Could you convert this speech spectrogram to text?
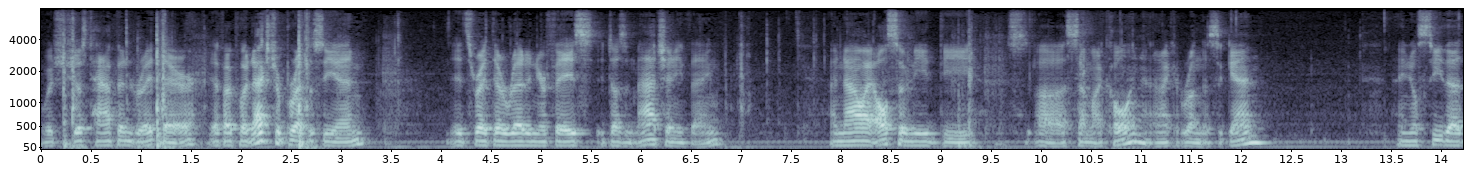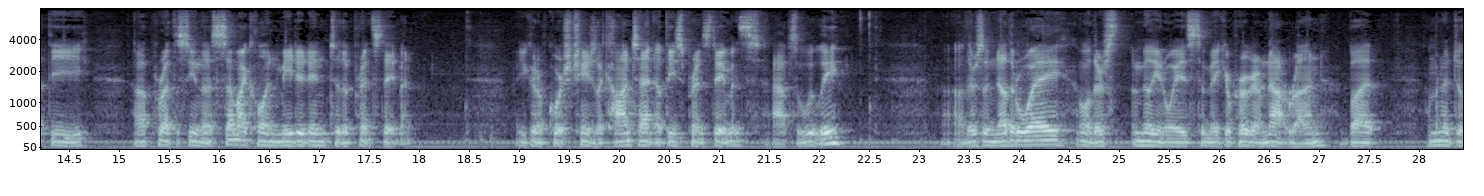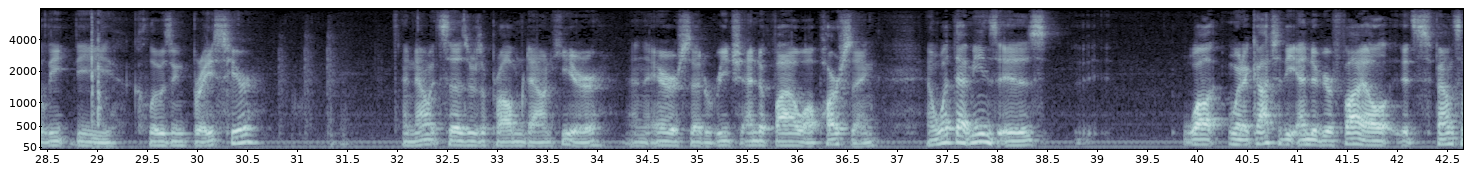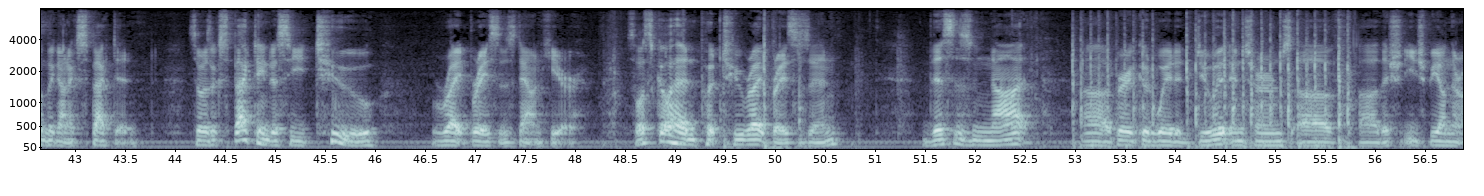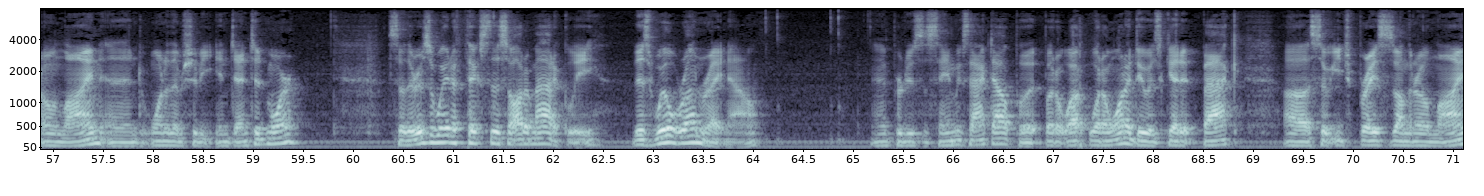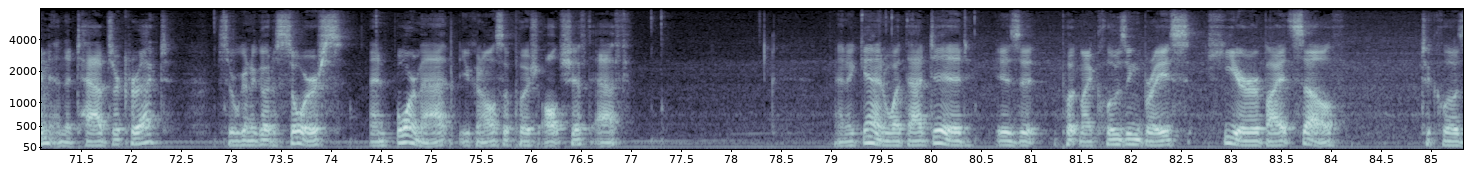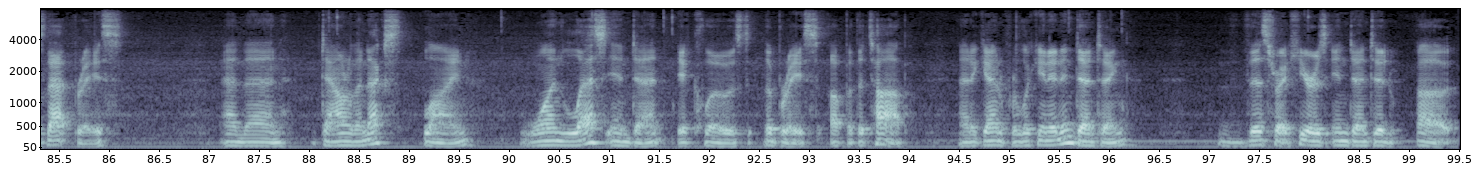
which just happened right there. If I put an extra parenthesis in, it's right there red in your face. It doesn't match anything. And now I also need the uh, semicolon, and I could run this again. And you'll see that the uh, parenthesis and the semicolon made it into the print statement. You can, of course, change the content of these print statements, absolutely. Uh, there's another way, well, there's a million ways to make your program not run, but I'm going to delete the closing brace here. And now it says there's a problem down here, and the error said reach end of file while parsing. And what that means is, while, when it got to the end of your file, it's found something unexpected. So I was expecting to see two right braces down here. So let's go ahead and put two right braces in. This is not a very good way to do it in terms of uh, they should each be on their own line and one of them should be indented more. So there is a way to fix this automatically. This will run right now and produce the same exact output, but what, I want to do is get it back uh, so each brace is on their own line and the tabs are correct. So we're going to go to source and format. You can also push Alt Shift F. And again, what that did is it put my closing brace here by itself to close that brace. And then down to the next line, one less indent, it closed the brace up at the top. And again, if we're looking at indenting, this right here is indented, uh,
